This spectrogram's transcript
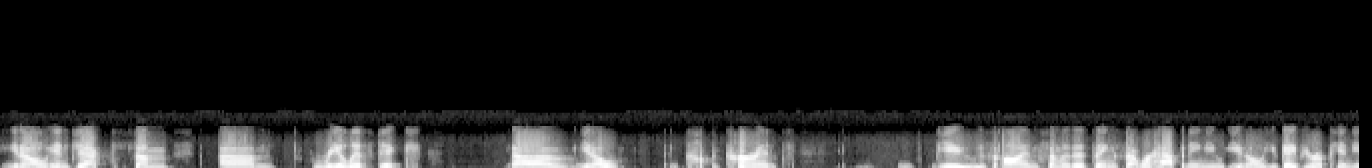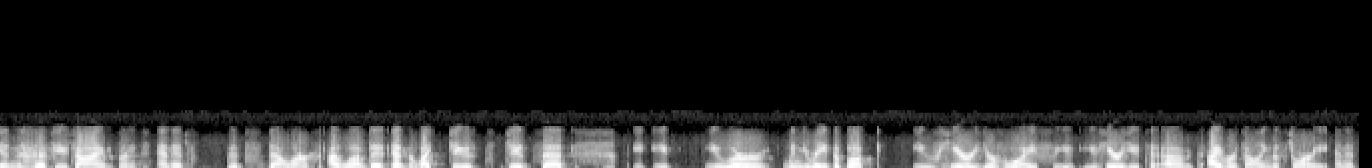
you know inject some um, realistic, uh, you know, cu- current views on some of the things that were happening. You you know you gave your opinion a few times, and and it's it's stellar. I loved it, and like Jude Jude said, you you were when you read the book you hear your voice you you hear you t- um, Ivor telling the story and it's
